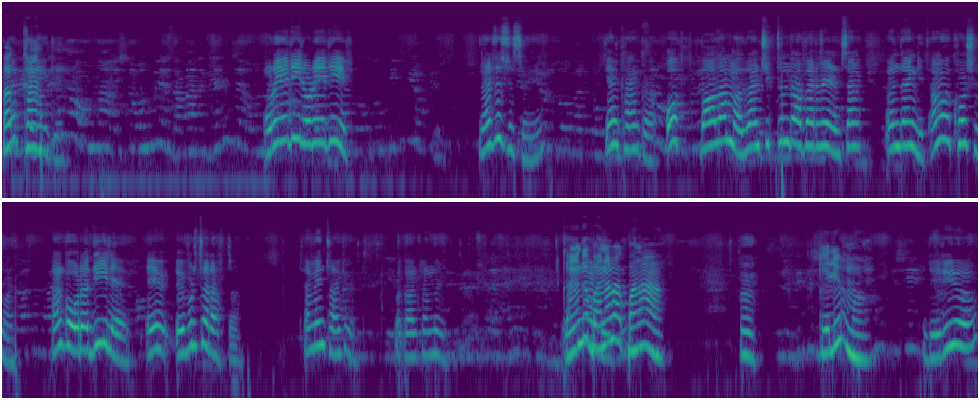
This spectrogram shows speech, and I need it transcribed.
Bak hep kan geri gidiyor. Oraya değil oraya değil. Neredesin sen ya? Gel kanka. O bağlanma. Ben çıktığımda haber veririm. Sen önden git. Ama koşma. Kanka orada değil ev. Ev öbür tarafta. Sen beni takip et. Bak arkandayım. kanka bana bak bana. Hı. Geliyor mu? Geliyor.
